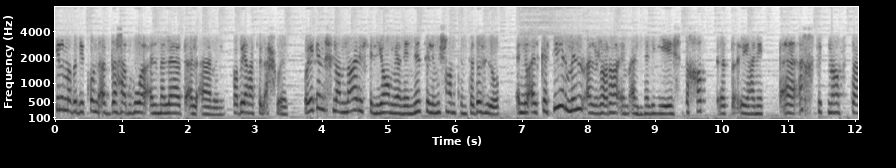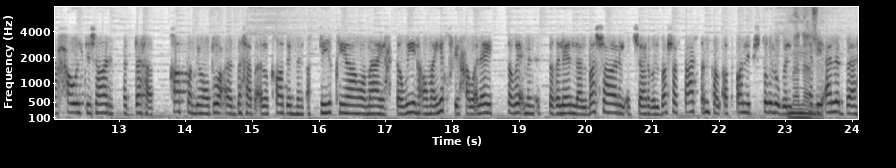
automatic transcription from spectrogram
كل ما بده يكون الذهب هو الملاذ الآمن طبيعة الأحوال. ولكن نحن بنعرف اليوم يعني الناس اللي مش عم تنتبه له إنه الكثير من الجرائم المالية تخط يعني أخفت نفسها حول تجارة الذهب خاصة بموضوع الذهب القادم من أفريقيا وما يحتويه أو ما يخفي حواليه. سواء من استغلال للبشر الإتجار بالبشر. تعرف أنت الأطفال اللي بيشتغلوا بقلب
